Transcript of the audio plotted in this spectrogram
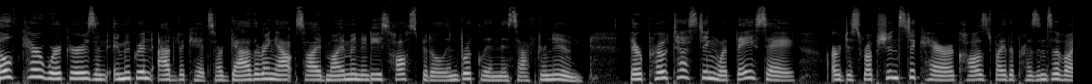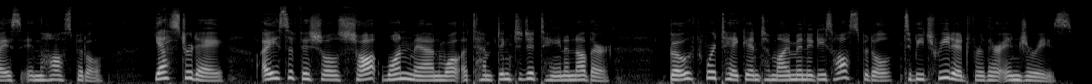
Healthcare workers and immigrant advocates are gathering outside Maimonides Hospital in Brooklyn this afternoon. They're protesting what they say are disruptions to care caused by the presence of ICE in the hospital. Yesterday, ICE officials shot one man while attempting to detain another. Both were taken to Maimonides Hospital to be treated for their injuries.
